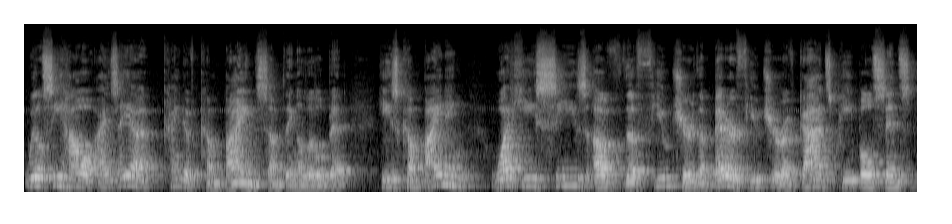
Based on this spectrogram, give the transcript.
we'll see how Isaiah kind of combines something a little bit. He's combining what he sees of the future, the better future of God's people since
